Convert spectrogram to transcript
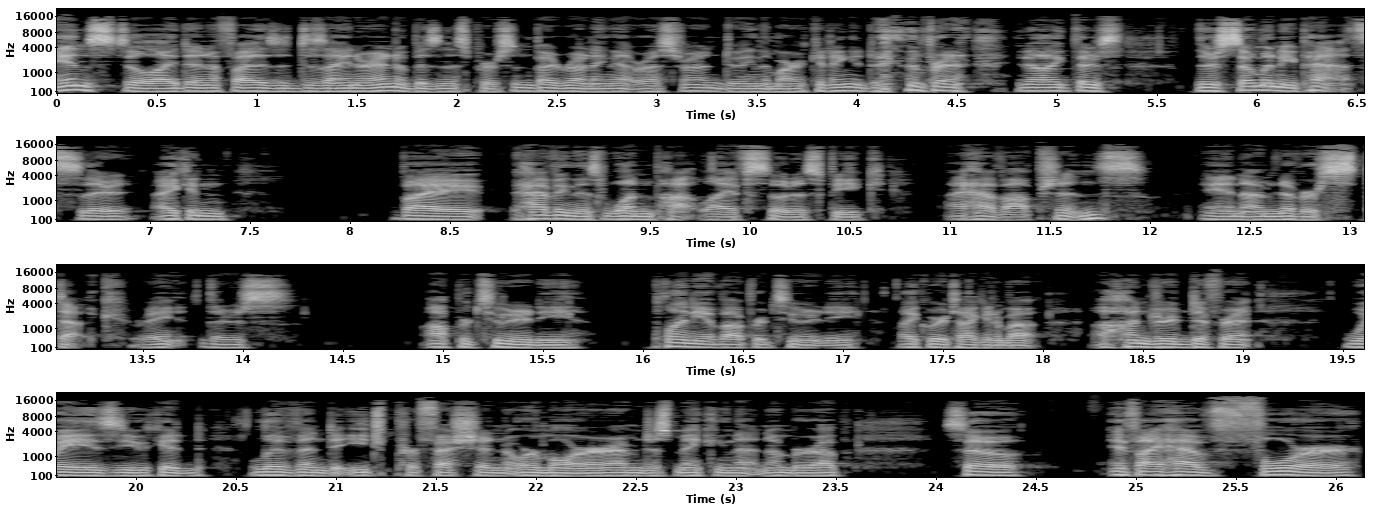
and still identify as a designer and a business person by running that restaurant and doing the marketing and doing the brand. You know, like there's there's so many paths there. I can by having this one pot life, so to speak, I have options and I'm never stuck, right? There's opportunity plenty of opportunity. Like we were talking about, a hundred different ways you could live into each profession or more. I'm just making that number up. So if I have four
